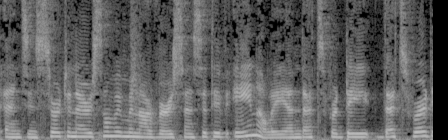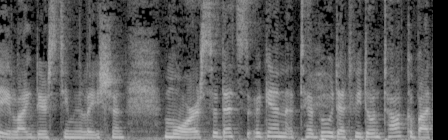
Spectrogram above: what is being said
it ends in certain areas. Some women are very sensitive anally, and that's where they that's where they like their stimulation more. So that's again a taboo that we don't talk about.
